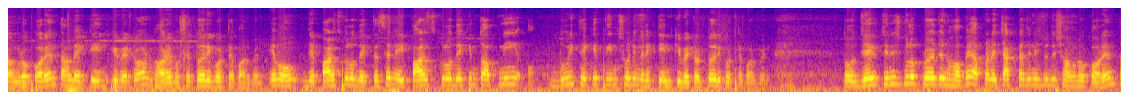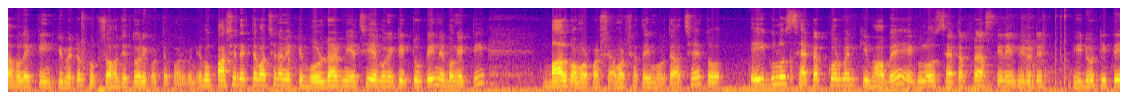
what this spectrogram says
সংগ্রহ করেন, তাহলে একটি ইনকিউবেটর ঘরে বসে তৈরি করতে পারবেন এবং যে পার্টসগুলো দেখতেছেন, এই পার্টসগুলো দিয়ে কিন্তু আপনি দুই থেকে তিনশো ডিমের একটি ইনকিউবেটর তৈরি করতে পারবেন। তো যে জিনিসগুলো প্রয়োজন হবে, আপনার এই চারটা জিনিস যদি সংগ্রহ করেন, তাহলে একটি ইনকিউবেটর খুব সহজে তৈরি করতে পারবেন। এবং পাশে দেখতে পাচ্ছেন আমি একটি হোল্ডার নিয়েছি এবং একটি টুপিন এবং একটি বাল্ব আমার পাশে, আমার সাথে এই মুহূর্তে আছে। তো এইগুলো সেট আপ করবেন কীভাবে? এগুলো সেট আপটা আজকের এই ভিডিওটি ভিডিওটিতে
